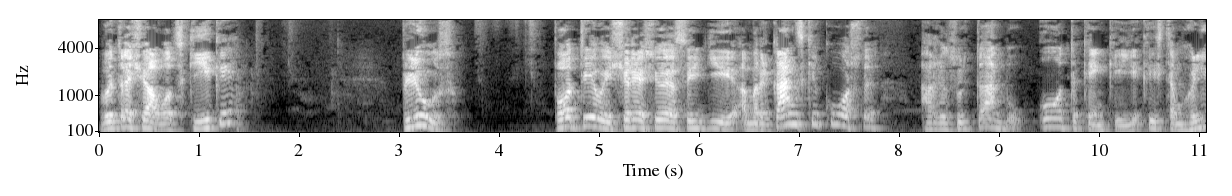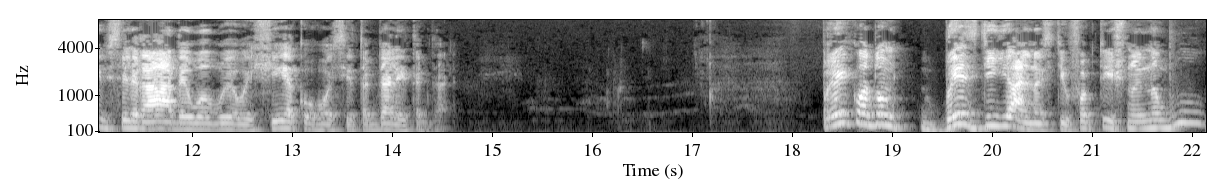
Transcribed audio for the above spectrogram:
витрачав от скільки, плюс платили через USAID американські кошти, а результат був отакенький. Якийсь там голів сільради ловили, ще когось і так далі. і так далі. Прикладом бездіяльності фактичної НАБУ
